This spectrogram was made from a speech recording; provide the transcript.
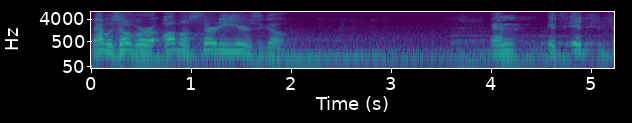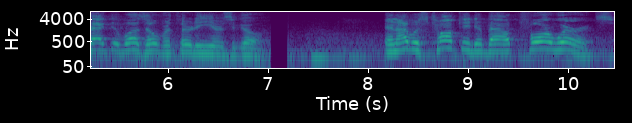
That was over almost 30 years ago. And it, it, in fact, it was over 30 years ago. And I was talking about four words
